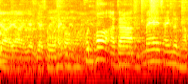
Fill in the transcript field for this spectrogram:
อย่าอย่าอย่าอย่าโชว์ให้กล้องคุณพ่ออาจจะไม่ให้ใช้เงินครับ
